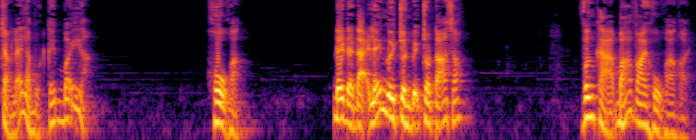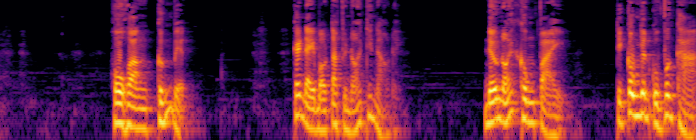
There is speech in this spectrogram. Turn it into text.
Chẳng lẽ là một cái bẫy à? Hồ Hoàng Đây là đại lễ người chuẩn bị cho ta sao? Vân Khả bá vai Hồ Hoàng hỏi. Hồ Hoàng cứng miệng. Cái này bảo ta phải nói thế nào đây? Nếu nói không phải, thì công nhân của Vân Khả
